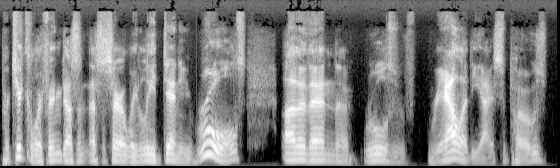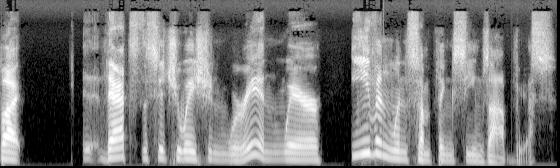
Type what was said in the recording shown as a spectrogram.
particular thing doesn't necessarily lead to any rules other than the rules of reality, I suppose. But that's the situation we're in where even when something seems obvious,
